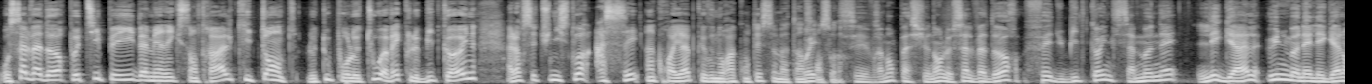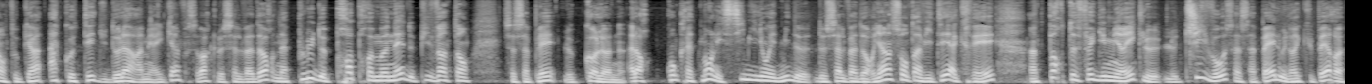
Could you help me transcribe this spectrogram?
au Salvador, petit pays d'Amérique centrale qui tente le tout pour le tout avec le Bitcoin. Alors c'est une histoire assez incroyable que vous nous racontez ce matin oui, François. C'est vraiment passionnant. Le Salvador fait du Bitcoin sa monnaie légale, une monnaie légale en tout cas, à côté du dollar américain. Il faut savoir que le Salvador n'a plus de propre monnaie depuis 20 ans. Ça s'appelait le colon. Alors concrètement, les 6 millions et demi de, de, Salvadoriens sont invités à créer un portefeuille numérique, le, le Chivo, ça s'appelle, où ils récupèrent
